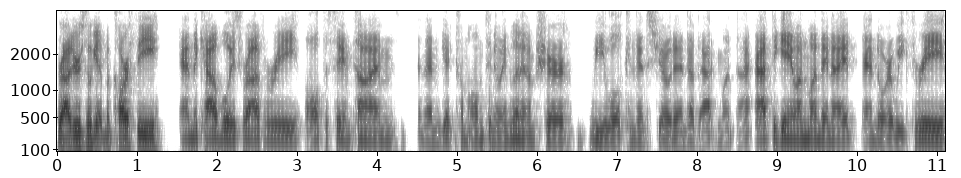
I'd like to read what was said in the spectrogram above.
Rodgers will get McCarthy and the Cowboys rivalry all at the same time, and then get come home to New England. And I'm sure we will convince Joe to end up at at the game on Monday night and or week three.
